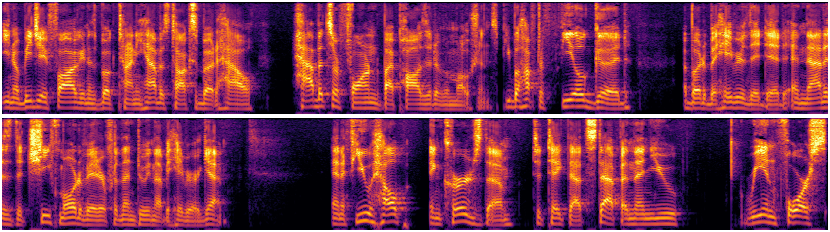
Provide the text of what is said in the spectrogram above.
you know, BJ Fogg in his book Tiny Habits talks about how habits are formed by positive emotions. People have to feel good about a behavior they did, and that is the chief motivator for them doing that behavior again. And if you help encourage them to take that step and then you reinforce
